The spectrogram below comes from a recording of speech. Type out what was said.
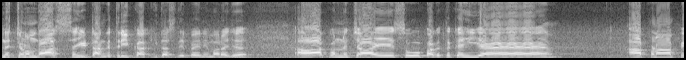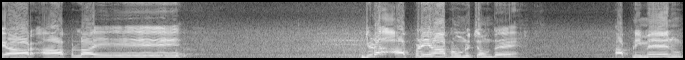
ਨੱਚਣ ਦਾ ਸਹੀ ਢੰਗ, ਤਰੀਕਾ ਕੀ ਦੱਸਦੇ ਪਏ ਨੇ ਮਹਾਰਾਜ? ਆਪ ਨਚਾਏ ਸੋ ਭਗਤ ਕਹੀਐ, ਆਪਣਾ ਪਿਆਰ ਆਪ ਲਾਏ। ਜਿਹੜਾ ਆਪਣੇ ਆਪ ਨੂੰ ਨਚਾਉਂਦਾ ਹੈ ਆਪਣੀ ਮੈਂ ਨੂੰ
